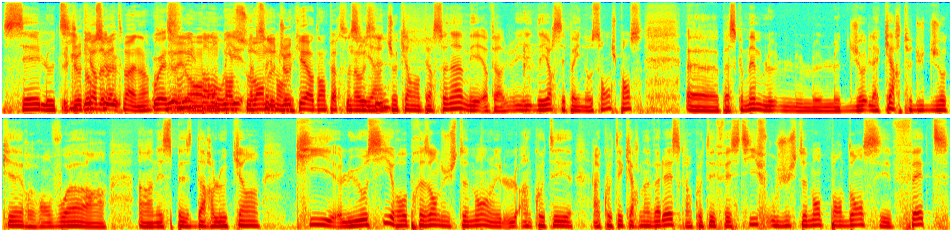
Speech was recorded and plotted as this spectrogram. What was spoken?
C'est le Le type. Joker donc de Batman. Hein, Ouais, oui, on, pardon, on parle souvent de Joker dans Persona Parce qu'il y a aussi. un Joker dans Persona, mais enfin, d'ailleurs, c'est pas innocent, je pense, euh, parce que même le, le- le la carte du Joker renvoie à un, à un espèce d'arlequin qui lui aussi représente justement un côté, un côté carnavalesque, un côté festif, où justement pendant ces fêtes,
